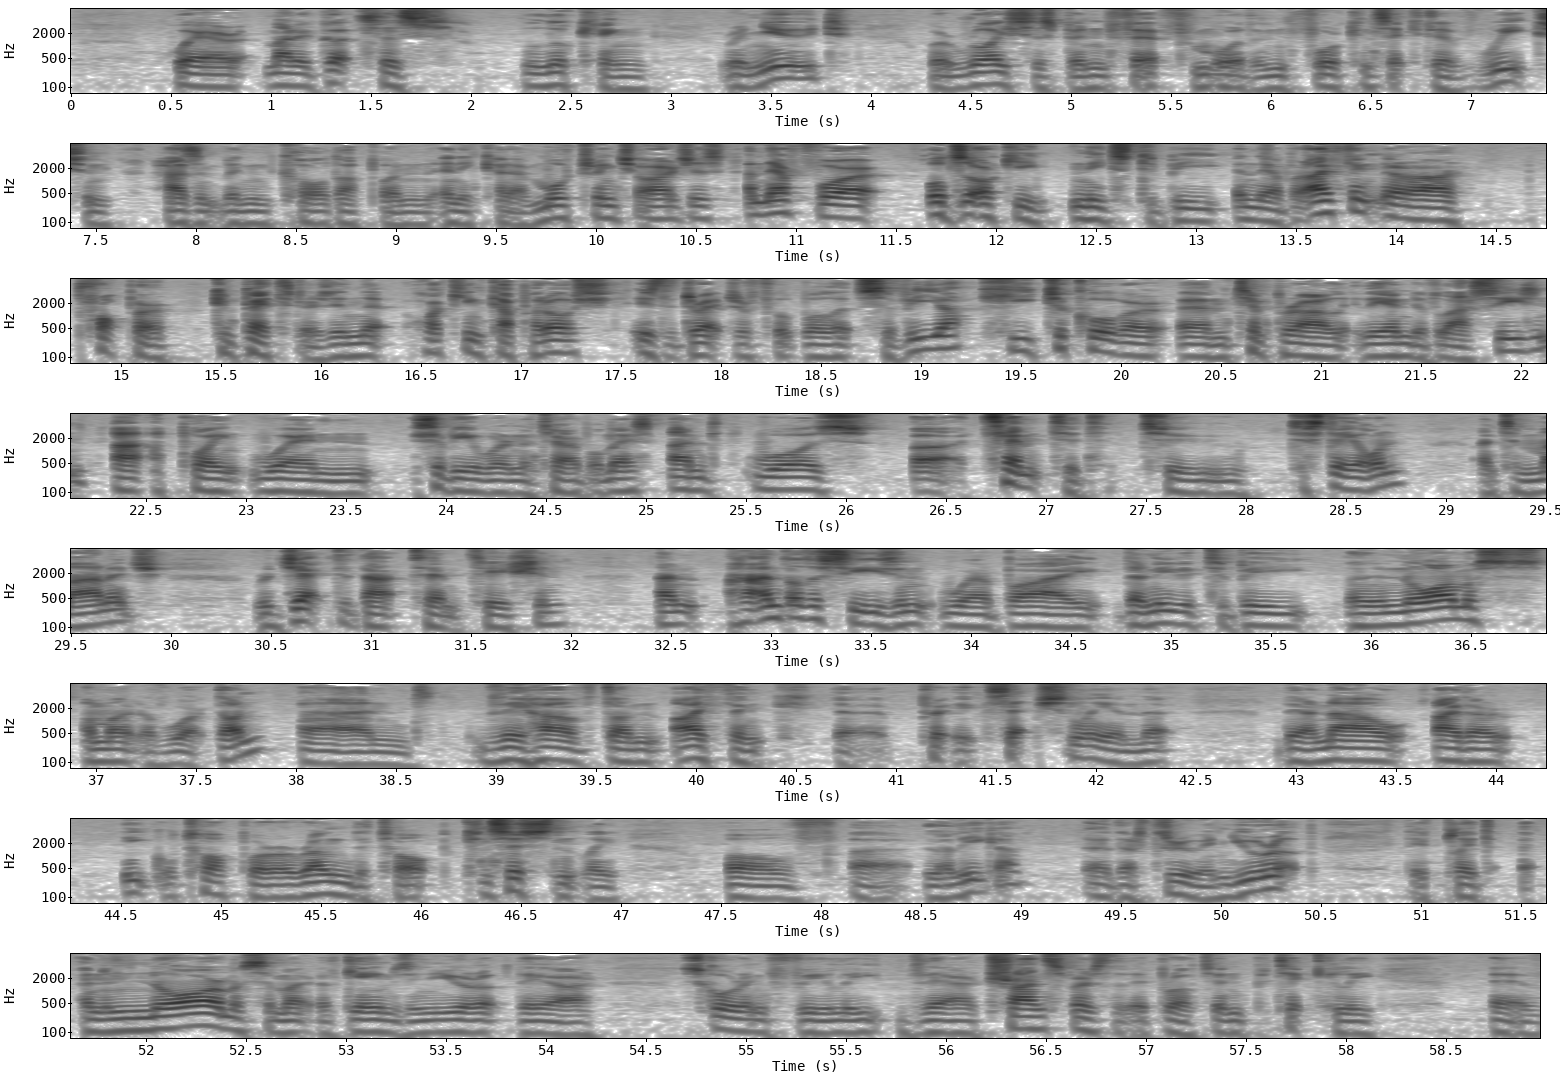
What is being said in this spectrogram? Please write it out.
where Mario is looking renewed where Reus has been fit for more than four consecutive weeks and hasn't been called up on any kind of motoring charges. And therefore, Old needs to be in there. But I think there are proper competitors in that Joaquin Caparrós is the director of football at Sevilla. He took over um, temporarily at the end of last season at a point when Sevilla were in a terrible mess and was uh, tempted to to stay on and to manage. Rejected that temptation and handled a season whereby there needed to be an enormous amount of work done, and they have done, I think, uh, pretty exceptionally in that they are now either equal top or around the top consistently of uh, La Liga. Uh, they're through in Europe. They've played an enormous amount of games in Europe. They are scoring freely. Their transfers that they brought in, particularly uh,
